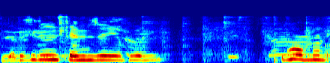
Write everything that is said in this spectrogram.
Görüşürüz. Kendinize iyi bakın. Bu onların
